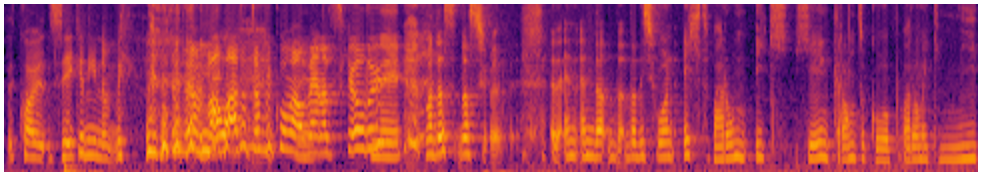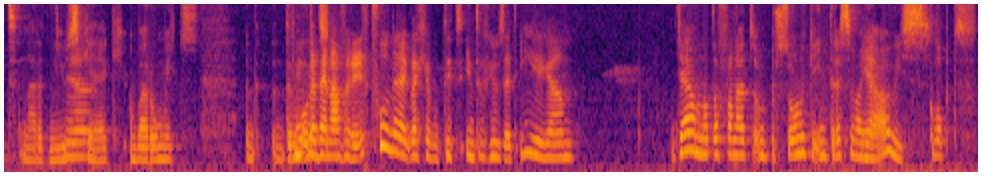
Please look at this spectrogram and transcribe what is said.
ik wou zeker niet een, een val laten tappen. Ik kom al bijna schuldig. Nee, maar dat is, dat is, en, en dat, dat- is gewoon echt waarom ik geen kranten koop. Waarom ik niet naar het nieuws Ja. kijk. Waarom ik er moet wordt- me bijna vereerd voelen eigenlijk dat je op dit interview bent ingegaan. Ja, omdat dat vanuit een persoonlijke interesse van Ja. jou is. Klopt.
